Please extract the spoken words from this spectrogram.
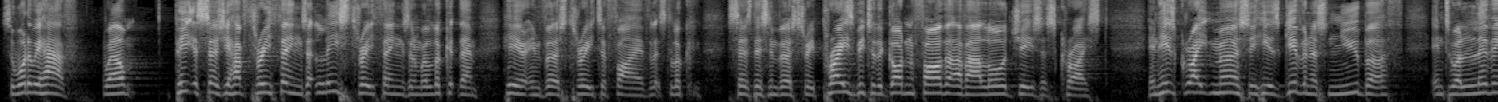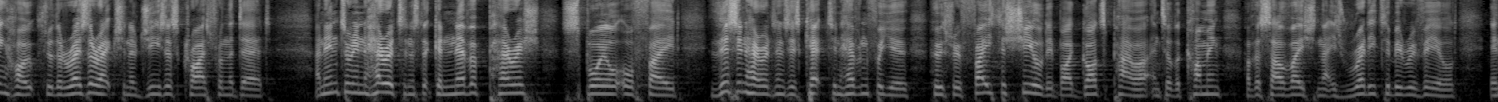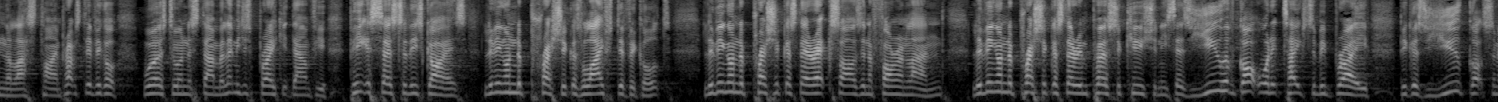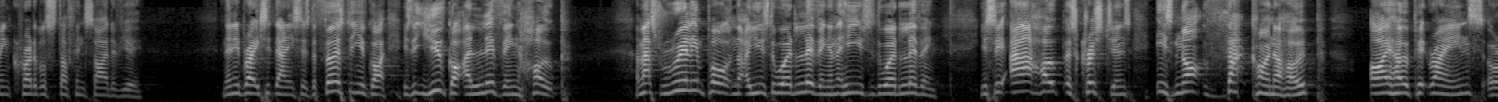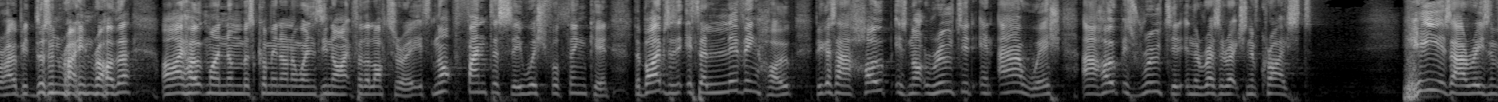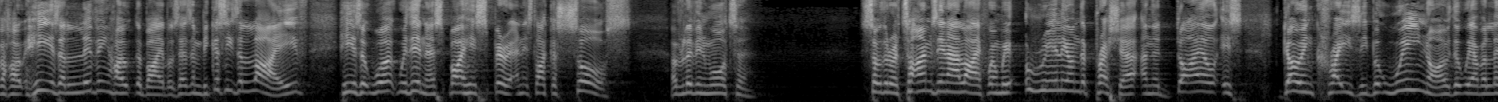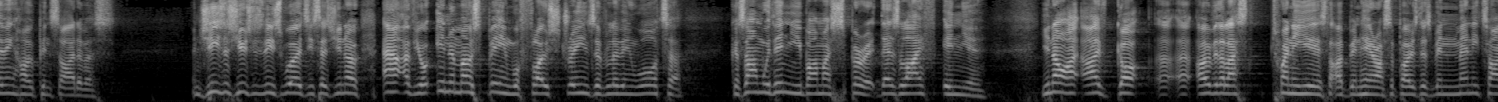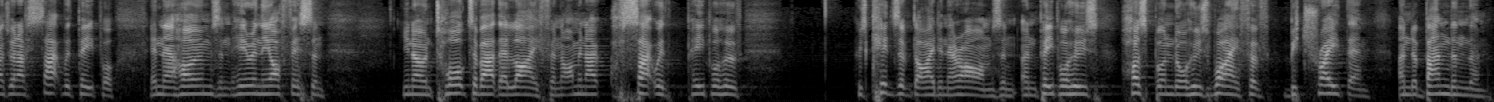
So, what do we have? Well, Peter says you have three things, at least three things, and we'll look at them here in verse 3 to 5. Let's look, says this in verse 3 Praise be to the God and Father of our Lord Jesus Christ. In his great mercy, he has given us new birth into a living hope through the resurrection of Jesus Christ from the dead and into an inheritance that can never perish, spoil, or fade. This inheritance is kept in heaven for you, who through faith are shielded by God's power until the coming of the salvation that is ready to be revealed in the last time. Perhaps difficult words to understand, but let me just break it down for you. Peter says to these guys, living under pressure because life's difficult, living under pressure because they're exiles in a foreign land, living under pressure because they're in persecution, he says, You have got what it takes to be brave because you've got some incredible stuff inside of you. And then he breaks it down. He says, The first thing you've got is that you've got a living hope. And that's really important that I use the word living and that he uses the word living. You see, our hope as Christians is not that kind of hope. I hope it rains, or I hope it doesn't rain, rather. I hope my numbers come in on a Wednesday night for the lottery. It's not fantasy, wishful thinking. The Bible says it's a living hope because our hope is not rooted in our wish, our hope is rooted in the resurrection of Christ. He is our reason for hope. He is a living hope, the Bible says. And because He's alive, He is at work within us by His Spirit. And it's like a source of living water. So there are times in our life when we're really under pressure and the dial is going crazy, but we know that we have a living hope inside of us. And Jesus uses these words. He says, You know, out of your innermost being will flow streams of living water because I'm within you by my Spirit. There's life in you. You know, I, have got, uh, uh, over the last 20 years that I've been here, I suppose there's been many times when I've sat with people in their homes and here in the office and, you know, and talked about their life. And I mean, I've sat with people who've, whose kids have died in their arms and, and people whose husband or whose wife have betrayed them and abandoned them,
